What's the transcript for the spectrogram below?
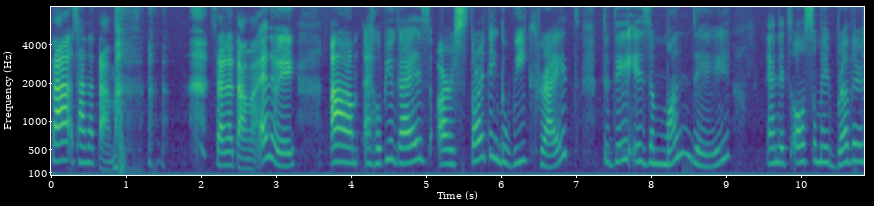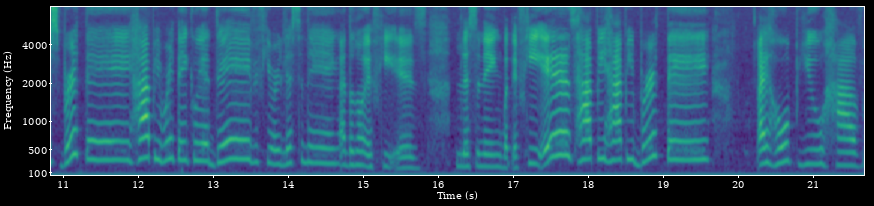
Ta sana tama. sana tama. Anyway, um, I hope you guys are starting the week right. Today is a Monday. And it's also my brother's birthday. Happy birthday, Kuya Dave, if you're listening. I don't know if he is listening, but if he is, happy, happy birthday. I hope you have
